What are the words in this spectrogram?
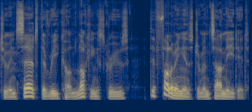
To insert the Recon locking screws, the following instruments are needed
